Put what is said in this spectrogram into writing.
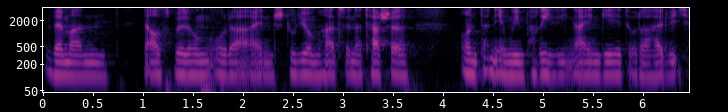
wenn man eine Ausbildung oder ein Studium hat in der Tasche und dann irgendwie ein paar Risiken eingeht oder halt wie ich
